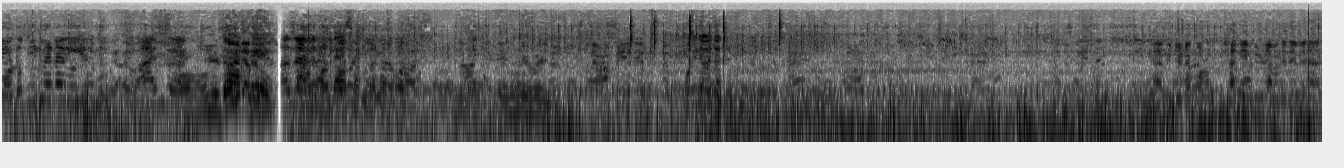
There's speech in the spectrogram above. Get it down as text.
ফটো তুলবে এটা ইয়ে তো। হ্যাঁ ভিডিওটা করো। সাথে ভিডিওটা আমাকে দেবে হ্যাঁ।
